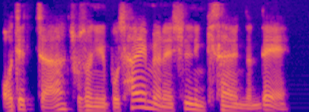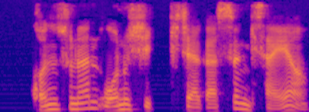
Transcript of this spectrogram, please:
어제자 조선일보 사회면에 실린 기사였는데 권순한 원우식 기자가 쓴 기사예요.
